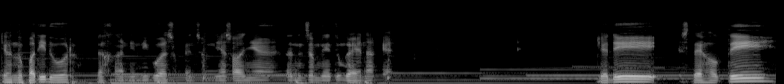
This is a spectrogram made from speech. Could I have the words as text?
Jangan lupa tidur. Belakangan ini gue suka insomnia soalnya. Dan insomnia itu gak enak ya jadi stay healthy.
